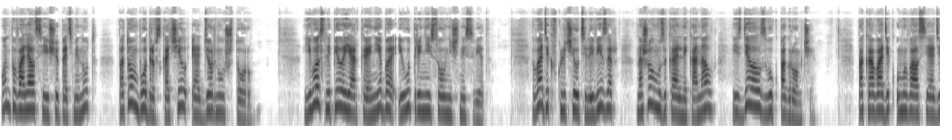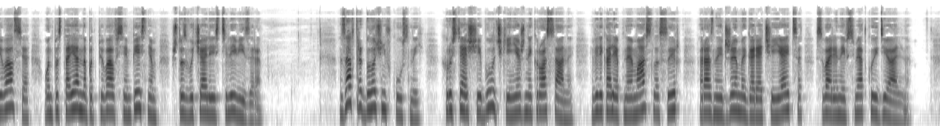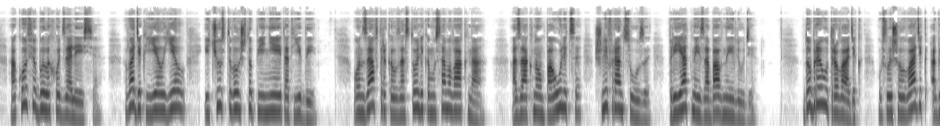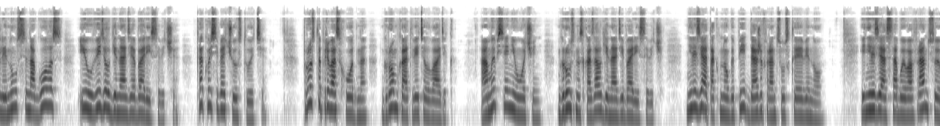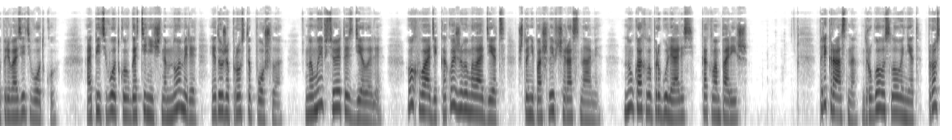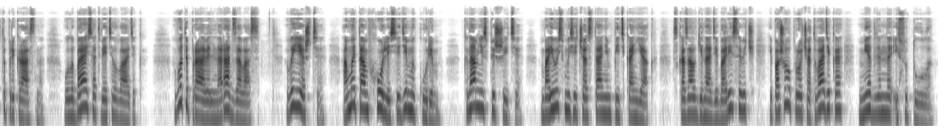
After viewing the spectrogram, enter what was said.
Он повалялся еще пять минут, потом бодро вскочил и отдернул штору. Его ослепило яркое небо и утренний солнечный свет. Вадик включил телевизор, нашел музыкальный канал и сделал звук погромче. Пока Вадик умывался и одевался, он постоянно подпевал всем песням, что звучали из телевизора. Завтрак был очень вкусный. Хрустящие булочки и нежные круассаны, великолепное масло, сыр, разные джемы и горячие яйца, сваренные в смятку идеально. А кофе было хоть залейся. Вадик ел-ел и чувствовал, что пьянеет от еды. Он завтракал за столиком у самого окна, а за окном по улице шли французы, приятные и забавные люди. «Доброе утро, Вадик!» — услышал Вадик, оглянулся на голос и увидел Геннадия Борисовича. «Как вы себя чувствуете?» «Просто превосходно», — громко ответил Вадик. «А мы все не очень», — грустно сказал Геннадий Борисович. «Нельзя так много пить даже французское вино. И нельзя с собой во Францию привозить водку. А пить водку в гостиничном номере — это уже просто пошло. Но мы все это сделали. Ох, Вадик, какой же вы молодец, что не пошли вчера с нами. Ну, как вы прогулялись? Как вам Париж?» «Прекрасно, другого слова нет, просто прекрасно», — улыбаясь, ответил Вадик. «Вот и правильно, рад за вас. Вы ешьте, а мы там в холле сидим и курим. К нам не спешите. Боюсь, мы сейчас станем пить коньяк», — сказал Геннадий Борисович и пошел прочь от Вадика медленно и сутуло.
